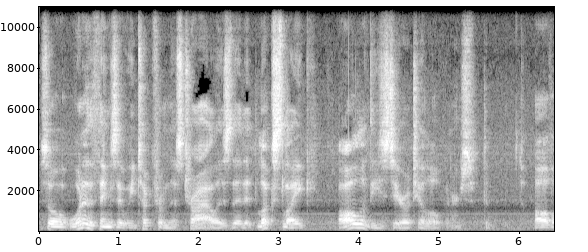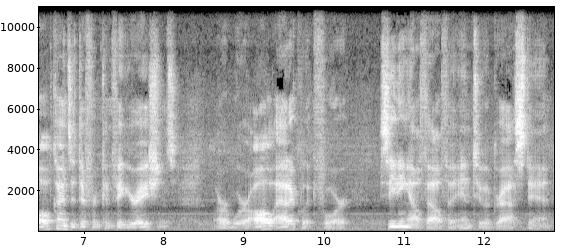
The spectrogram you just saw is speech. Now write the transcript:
So one of the things that we took from this trial is that it looks like all of these zero-till openers, of all kinds of different configurations, are, were all adequate for seeding alfalfa into a grass stand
